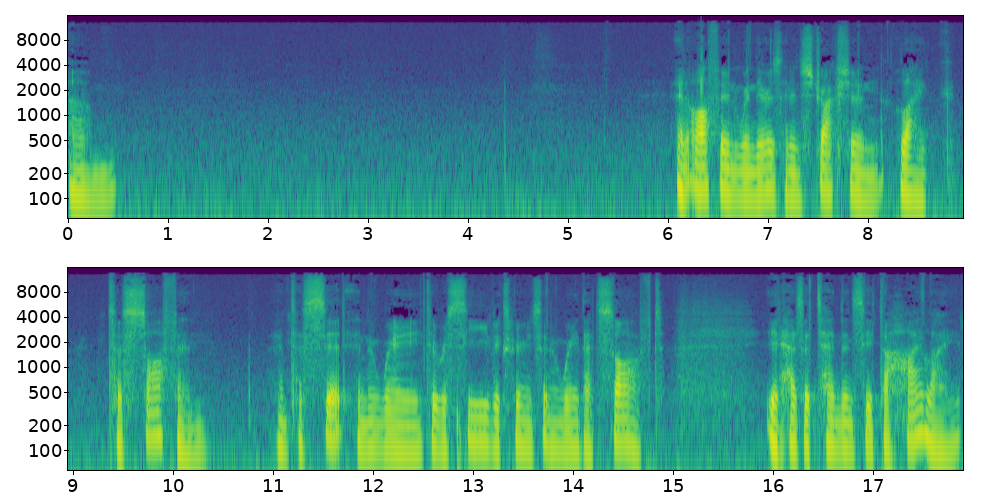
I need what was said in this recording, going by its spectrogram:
Um, and often, when there's an instruction like to soften and to sit in a way, to receive experience in a way that's soft, it has a tendency to highlight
